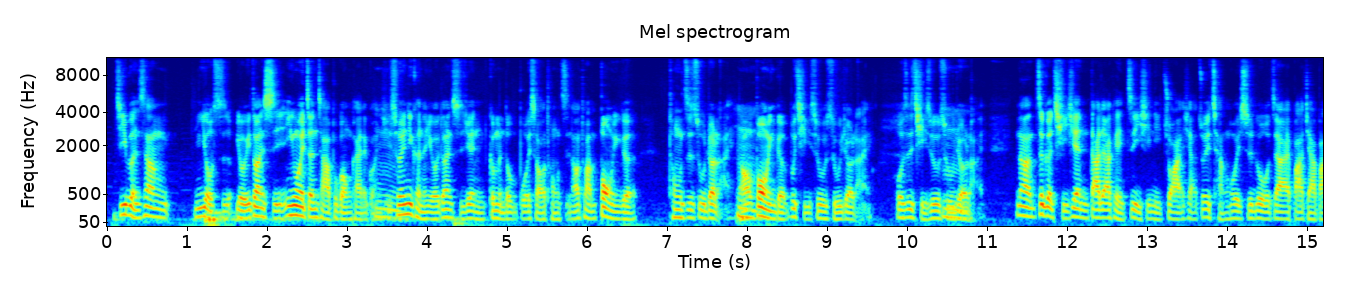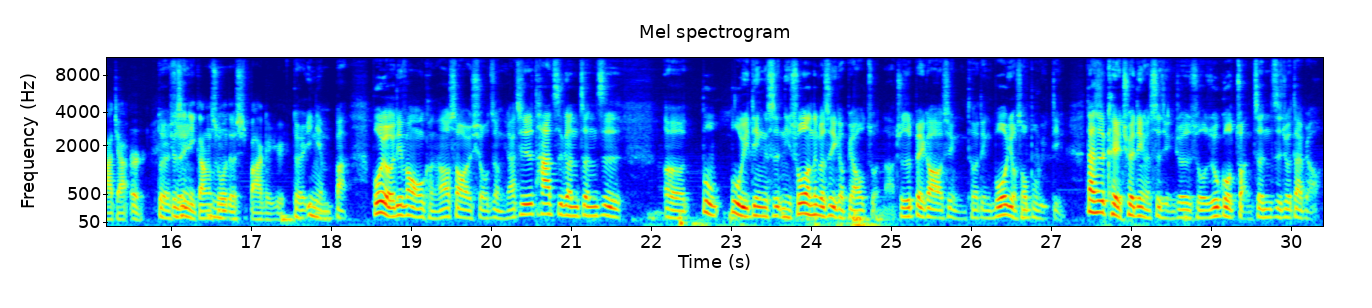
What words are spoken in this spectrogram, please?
基本上你有时有一段时间因为侦查不公开的关系，所以你可能有一段时间你根本都不会收到通知，然后突然蹦一个通知书就来，然后蹦一个不起诉书就来，或是起诉书就来。那这个期限大家可以自己心里抓一下，最长会是落在八加八加二，对，就是你刚刚说的十八个月，对，一年半。不过有的地方我可能要稍微修正一下，其实他字跟真字，呃，不不一定是你说的那个是一个标准啊，就是被告的姓名特定。不过有时候不一定，但是可以确定的事情就是说，如果转真字，就代表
